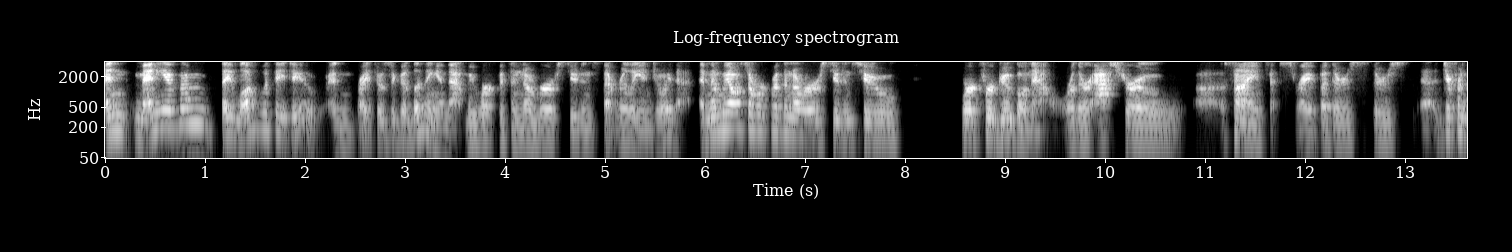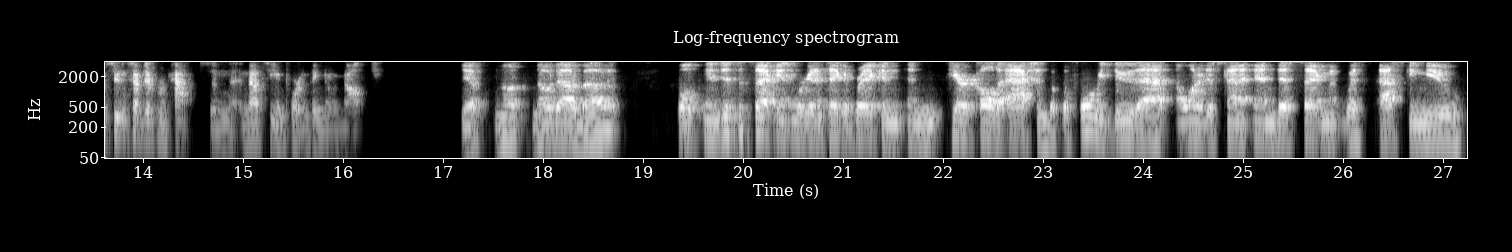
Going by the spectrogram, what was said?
and many of them, they love what they do. And right, there's a good living in that. We work with a number of students that really enjoy that. And then we also work with a number of students who work for Google now, or they're astro uh, scientists, right? But there's, there's uh, different students have different paths. And, and that's the important thing to acknowledge. Yep, no, no doubt about it. Well, in just a second, we're going to take a break and, and hear a call to action. But before we do that, I want to just kind of end this segment with asking you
